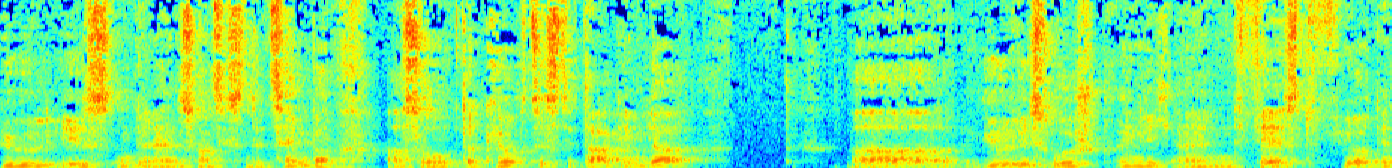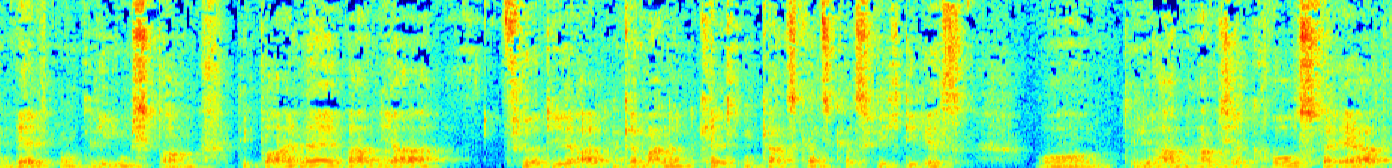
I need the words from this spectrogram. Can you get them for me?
Jül ist um den 21. Dezember, also der kürzeste Tag im Jahr. Äh, Jül ist ursprünglich ein Fest für den Welt- und Lebensbaum. Die Bäume waren ja für die alten Germanen und Kelten ganz, ganz, ganz wichtiges. Und die haben, haben sie ja groß verehrt.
